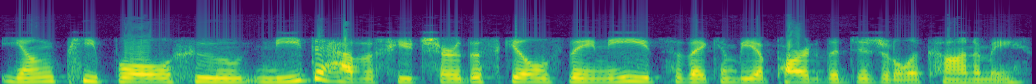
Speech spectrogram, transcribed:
young people who need to have a future the skills they need so they can be a part of the digital economy.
